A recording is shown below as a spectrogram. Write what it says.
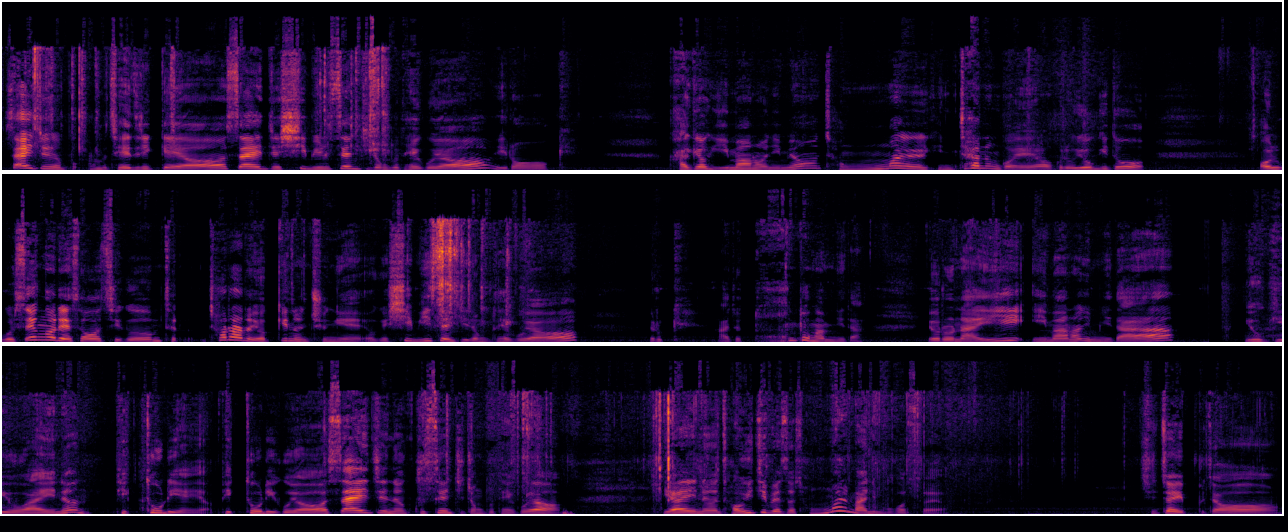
사이즈 한번 재드릴게요. 사이즈 11cm 정도 되고요. 이렇게. 가격 2만원이면 정말 괜찮은 거예요. 그리고 여기도 얼굴 쌩얼해서 지금 철화로 엮이는 중이에요. 여기 12cm 정도 되고요. 이렇게 아주 통통합니다. 요런 아이 2만원입니다. 여기 요 아이는 빅토리예요. 빅토리고요. 사이즈는 9cm 정도 되고요. 이 아이는 저희 집에서 정말 많이 묵었어요. 진짜 이쁘죠?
